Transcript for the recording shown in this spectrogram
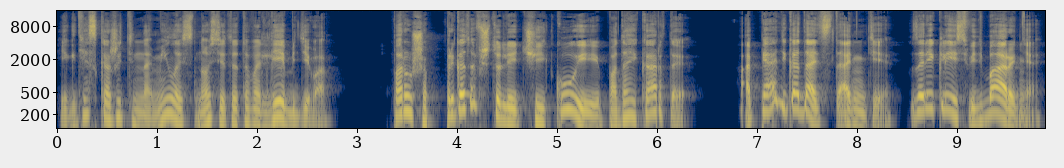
И где, скажите на милость, носит этого Лебедева?» «Паруша, приготовь что ли чайку и подай карты». «Опять гадать станете? Зареклись ведь, барыня,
